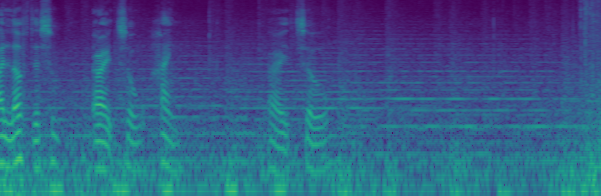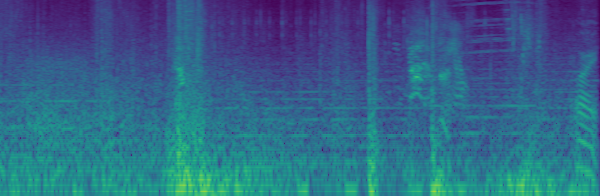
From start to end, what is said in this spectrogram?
I love this. Alright, so hang. Alright, so alright.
